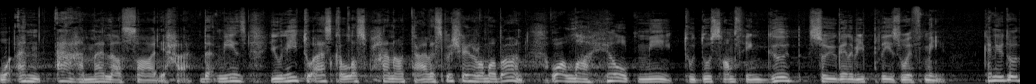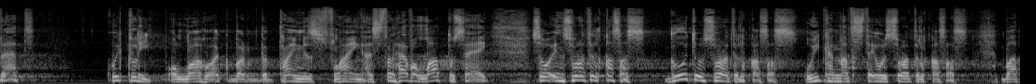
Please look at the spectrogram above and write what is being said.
وأن أعمل صالحا that means you need to ask Allah subhanahu wa ta'ala especially in Ramadan oh Allah help me to do something good so you're going to be pleased with me can you do that quickly. Allahu Akbar, the time is flying. I still have a lot to say. So in Surah Al Qasas, go to Surah Al Qasas. We cannot stay with Surah Al Qasas. But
